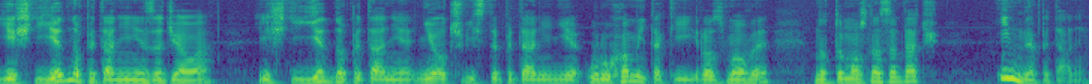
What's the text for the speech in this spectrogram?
jeśli jedno pytanie nie zadziała, jeśli jedno pytanie, nieoczywiste pytanie nie uruchomi takiej rozmowy, no to można zadać inne pytanie.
